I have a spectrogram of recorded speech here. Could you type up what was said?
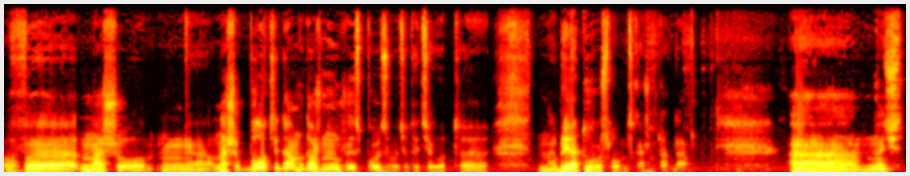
в нашу, наши блоки, да, мы должны уже использовать вот эти вот э, аббревиатуры, условно скажем так, да. А, значит,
